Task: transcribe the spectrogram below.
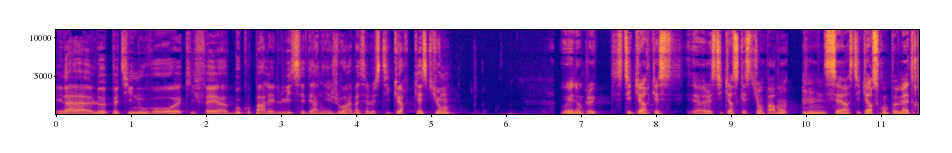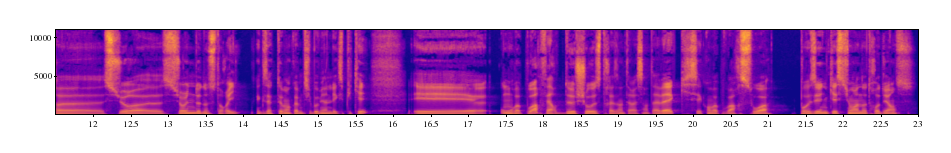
Et là, euh, le petit nouveau euh, qui fait euh, beaucoup parler de lui ces derniers jours, eh ben, c'est le sticker question. Oui, donc le sticker, ques- euh, stickers question, pardon, c'est un sticker qu'on peut mettre euh, sur, euh, sur une de nos stories, exactement comme Thibaut vient de l'expliquer. Et on va pouvoir faire deux choses très intéressantes avec. C'est qu'on va pouvoir soit poser une question à notre audience,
